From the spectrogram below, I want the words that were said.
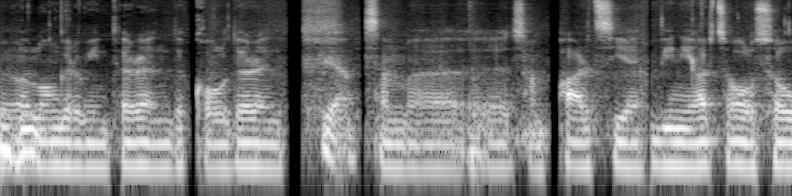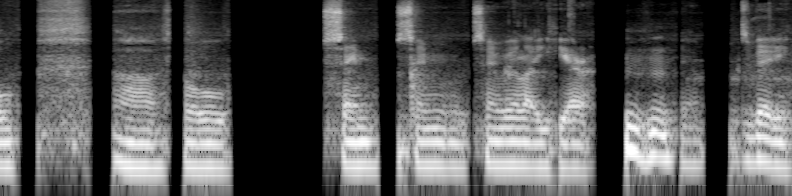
uh, Mhm. longer winter and the colder, and Yeah. some uh, some parts. Yeah, vineyards also. Uh, so same, same, same way like here. Hmm Yeah, It's very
